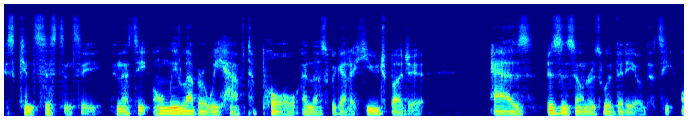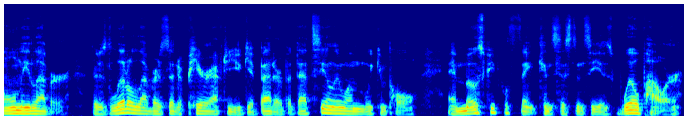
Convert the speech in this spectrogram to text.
is consistency. And that's the only lever we have to pull unless we got a huge budget as business owners with video. That's the only lever. There's little levers that appear after you get better, but that's the only one we can pull. And most people think consistency is willpower.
